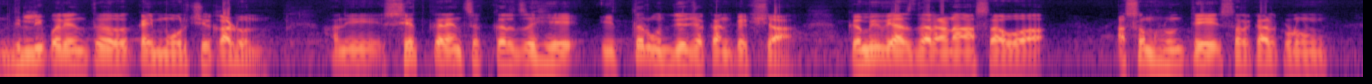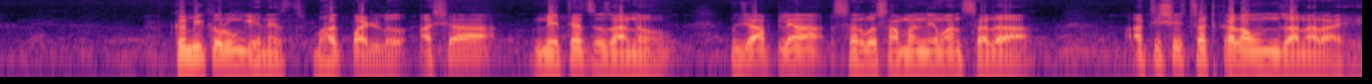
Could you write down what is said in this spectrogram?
दिल्लीपर्यंत काही मोर्चे काढून आणि शेतकऱ्यांचं कर्ज हे इतर उद्योजकांपेक्षा कमी व्याजदरानं असावं असं म्हणून ते सरकारकडून कमी करून घेण्यास भाग पाडलं. अशा नेत्याचं जाणं म्हणजे आपल्या सर्वसामान्य माणसाला अतिशय चटका लावून जाणार आहे.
